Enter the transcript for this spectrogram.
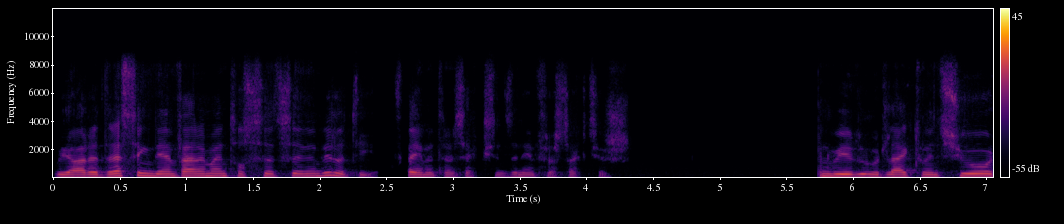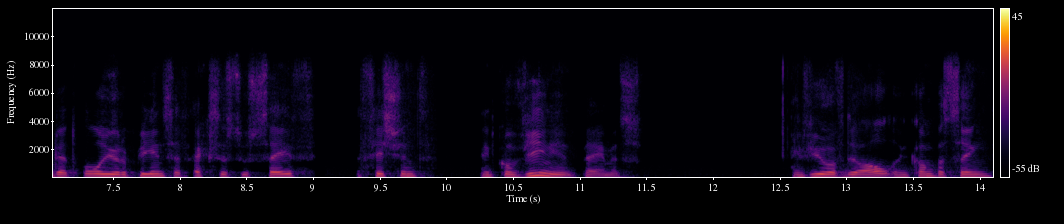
We are addressing the environmental sustainability of payment transactions and infrastructures. And we would like to ensure that all Europeans have access to safe, efficient and convenient payments in view of the all-encompassing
